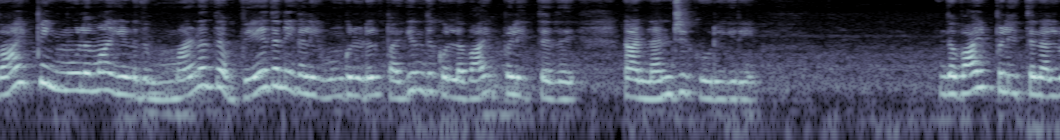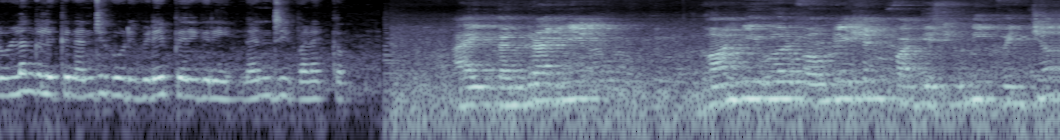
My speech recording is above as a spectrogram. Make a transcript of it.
வாய்ப்பின் மூலமா எனது மனத வேதனைகளை உங்களுடன் பகிர்ந்து கொள்ள வாய்ப்பளித்தது நான் நன்றி கூறுகிறேன். இந்த வாய்ப்பளித்த நல்லுள்ளங்களுக்கு நன்றி கூறி விடைபெறுகிறேன். நன்றி வணக்கம். I congratulate Gandhi World Foundation for this unique venture.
